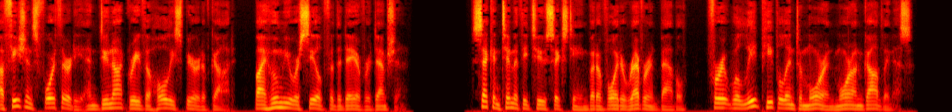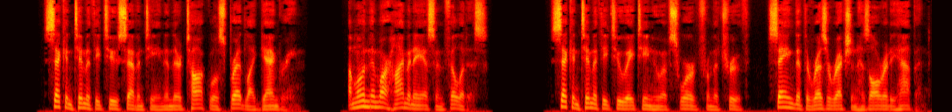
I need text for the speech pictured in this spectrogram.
Ephesians 4:30 And do not grieve the Holy Spirit of God, by whom you were sealed for the day of redemption. 2 Timothy 2:16 But avoid irreverent babble, for it will lead people into more and more ungodliness. 2 Timothy 2:17 And their talk will spread like gangrene. Among them are Hymenaeus and Philetus. 2 Timothy 2:18 Who have swerved from the truth, saying that the resurrection has already happened.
